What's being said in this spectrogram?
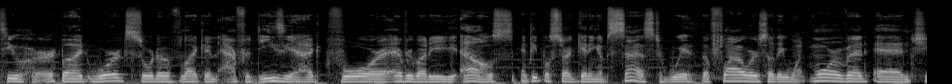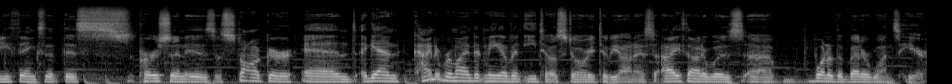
to her, but works sort of like an aphrodisiac for everybody else house and people start getting obsessed with the flower so they want more of it and she thinks that this person is a stalker and again kind of reminded me of an Ito story to be honest. I thought it was uh, one of the better ones here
